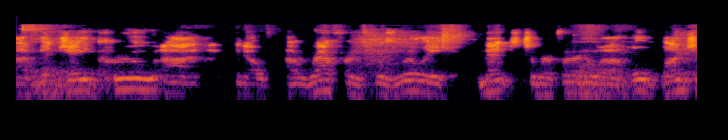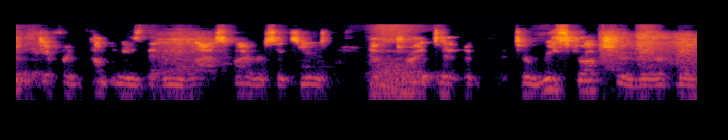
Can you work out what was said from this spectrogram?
Uh, the J. Crew, uh, you know, reference was really meant to refer to a whole bunch of different companies that in the last five or six years have tried to to restructure their, their,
